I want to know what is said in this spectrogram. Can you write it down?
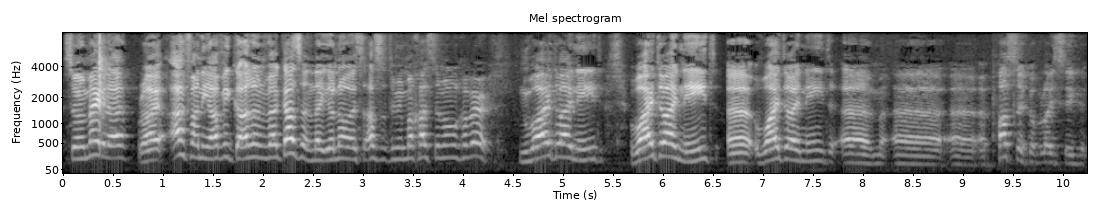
So Mela, right? Afani avi galan v'gazan that you know it's also to be machasim amon chaver. Why do I need? Why do I need? Uh, why do I need um, uh, uh, a pasuk of loisiglo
